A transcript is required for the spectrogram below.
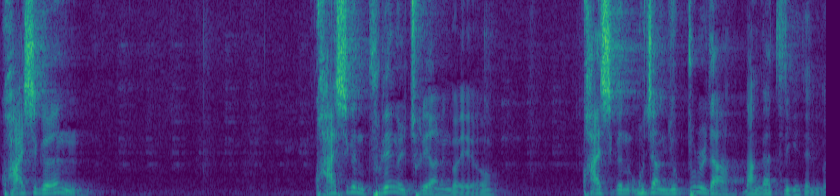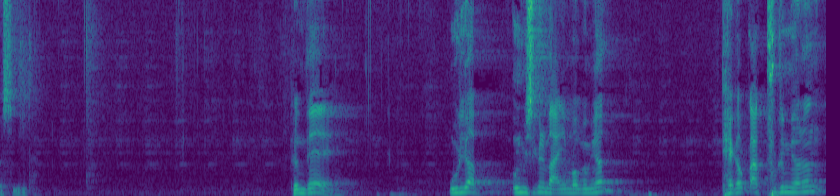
과식은 과식은 불행을 초래하는 거예요. 과식은 오장육부를 다 망가뜨리게 되는 것입니다. 그런데 우리가 음식을 많이 먹으면 배가 꽉 부르면은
